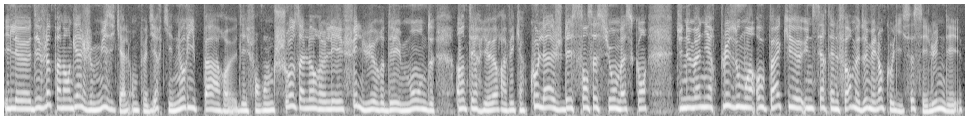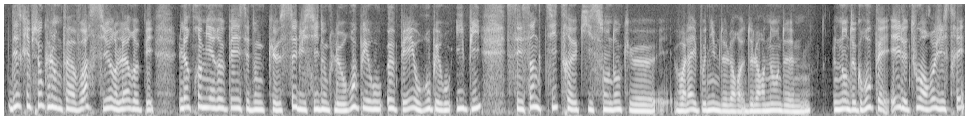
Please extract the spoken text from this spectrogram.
Ils euh, développent un langage musical, on peut dire, qui est nourri par euh, différentes choses. Alors les fêlures des mondes intérieurs avec un collage des sensations masquant d'une manière plus ou moins opaque une certaine forme de mélancolie. Ça, c'est l'une des descriptions que l'on peut avoir sur leur EP. Leur premier EP, c'est donc celui-ci, donc le Roupérou EP ou Roupérou EP. Ces cinq titres qui sont donc euh, voilà éponymes de leur, de leur nom de groupe et le tout enregistré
